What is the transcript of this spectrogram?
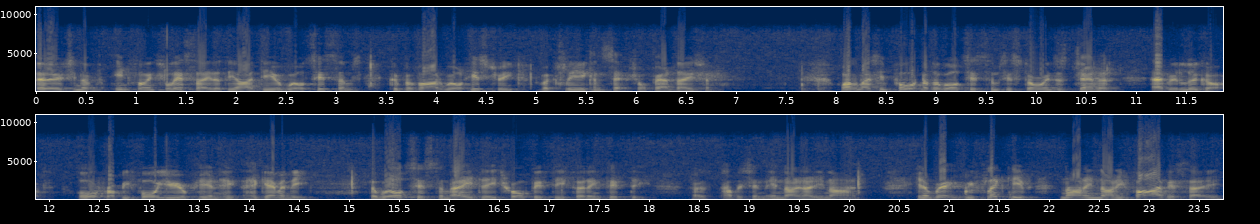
urged in an influential essay that the idea of world systems could provide world history with a clear conceptual foundation. One of the most important of the world systems historians is Janet Abu-Lughod, author of Before European Hegemony, The World System AD 1250-1350, uh, published in, in 1989. In a re- reflective 1995 essay,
